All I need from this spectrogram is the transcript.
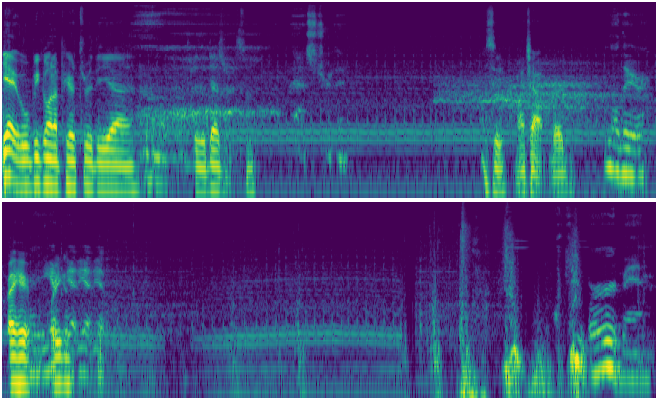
Yeah, we'll be going up here through the uh, through the desert. So Bastard. let's see. Watch out, bird. No, there. Right here. Right, Where Yep, you yep, go? yep, yep. Fucking bird, man.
